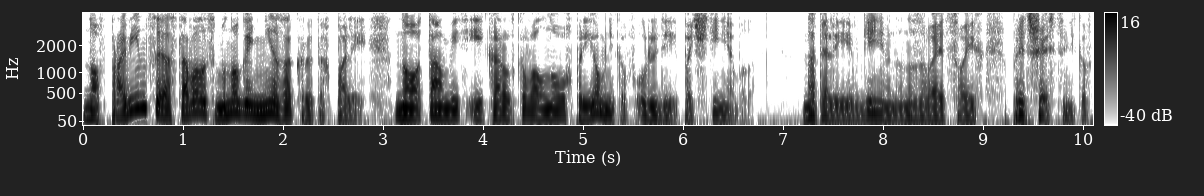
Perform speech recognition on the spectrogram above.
Но в провинции оставалось много незакрытых полей, но там ведь и коротковолновых приемников у людей почти не было. Наталья Евгеньевна называет своих предшественников.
